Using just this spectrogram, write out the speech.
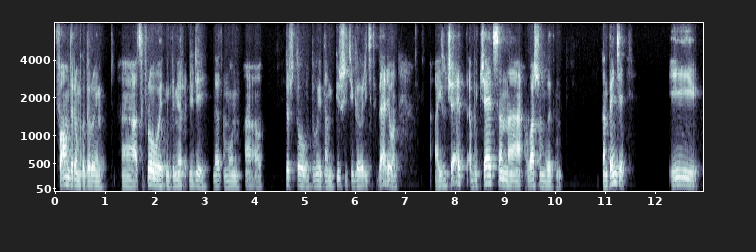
фаундером, который а, оцифровывает, например, людей, да, там он а, все, что вот вы там пишете, говорите и так далее, он а, изучает, обучается на вашем вот этом контенте и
